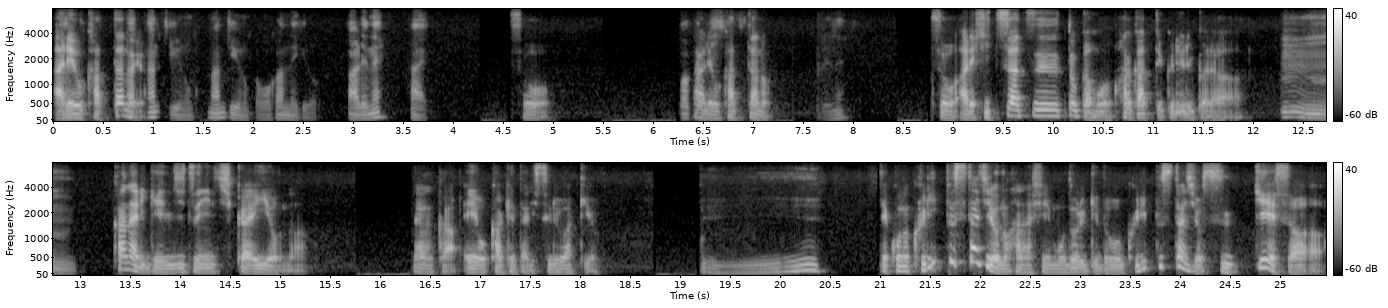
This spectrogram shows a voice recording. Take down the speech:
あれを買ったのよ。ななんていうのなんていうのか分かんないけど、あれね。はい。そう。あれを買ったの。これね。そう、あれ筆圧とかも測ってくれるから、うんうん。かなり現実に近いような、なんか絵を描けたりするわけよ。うーん。で、このクリップスタジオの話に戻るけど、クリップスタジオすっげえさ、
